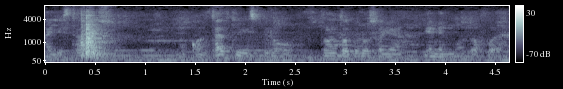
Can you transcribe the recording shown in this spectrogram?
ahí estamos en contacto y espero pronto verlos allá en el mundo afuera.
